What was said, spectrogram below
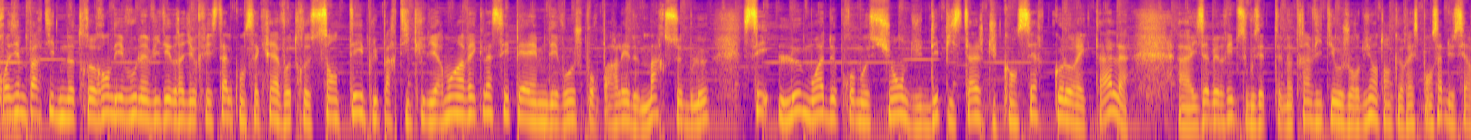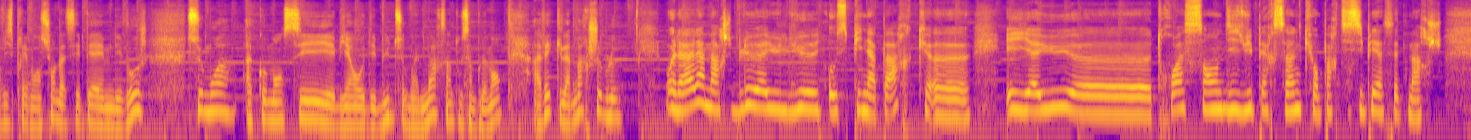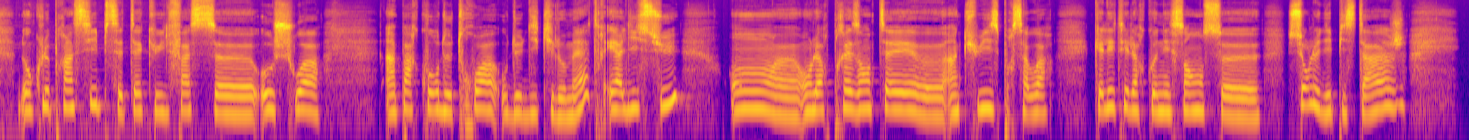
Troisième partie de notre rendez-vous, l'invité de Radio Cristal consacré à votre santé, plus particulièrement avec la CPAM des Vosges pour parler de Mars Bleu. C'est le mois de promotion du dépistage du cancer colorectal. Euh, Isabelle Rips, vous êtes notre invitée aujourd'hui en tant que responsable du service prévention de la CPAM des Vosges. Ce mois a commencé eh bien, au début de ce mois de mars, hein, tout simplement, avec la marche bleue. Voilà, la marche bleue a eu lieu au Spina Park euh, et il y a eu 318 euh, personnes qui ont participé à cette marche. Donc le principe, c'était qu'ils fassent euh, au choix un parcours de 3 ou de 10 km et à l'issue, on, euh, leur présentait euh, un quiz pour savoir quelle était leur connaissance sur le dépistage.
